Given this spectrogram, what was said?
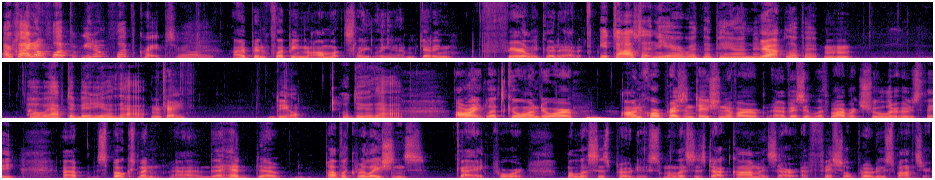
Actually, I don't flip. You don't flip crepes, really. I've been flipping omelets lately, and I'm getting fairly good at it. You toss it in the air with the pan and Yeah. flip it. Mm-hmm. Oh, we have to video that. Okay. Deal. We'll do that. All right, let's go on to our encore presentation of our uh, visit with Robert Schueller, who's the uh, spokesman, uh, the head uh, public relations guy for Melissa's Produce. Melissas.com is our official produce sponsor.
